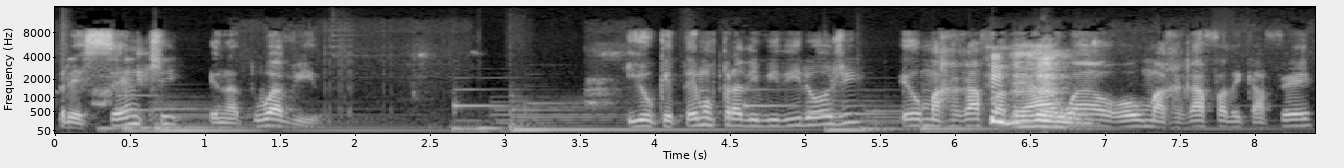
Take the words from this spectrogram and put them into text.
presente na tua vida. E o que temos para dividir hoje é uma garrafa de água ou uma garrafa de café,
